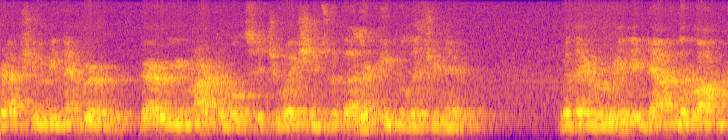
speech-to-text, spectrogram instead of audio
Perhaps you remember very remarkable situations with other people that you knew. where they were really down the wrong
